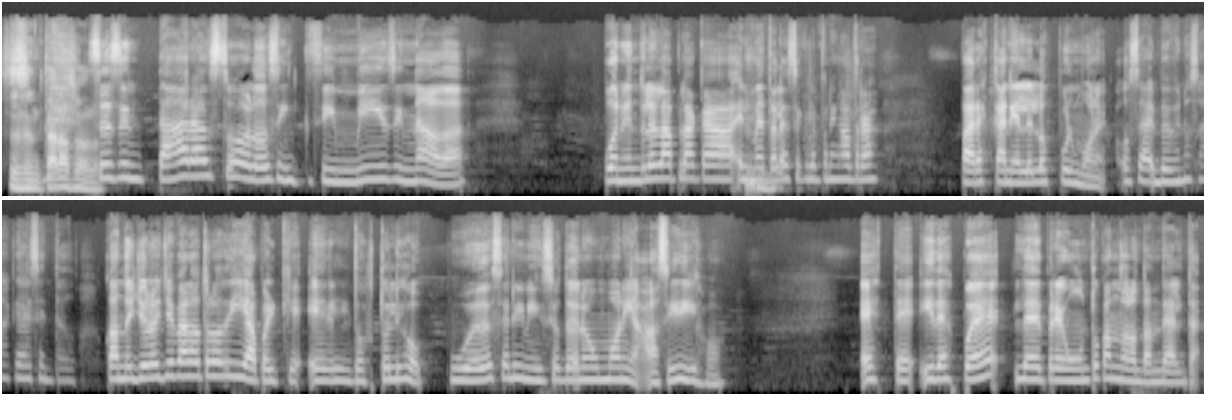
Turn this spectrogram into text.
Se sentara solo. se sentara solo, sin, sin mí, sin nada, poniéndole la placa, el metal ese que le ponen atrás, para escanearle los pulmones. O sea, el bebé no a quedar sentado. Cuando yo lo llevé al otro día, porque el doctor dijo, puede ser inicio de neumonía, así dijo. Este, y después le pregunto cuando nos dan de alta,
